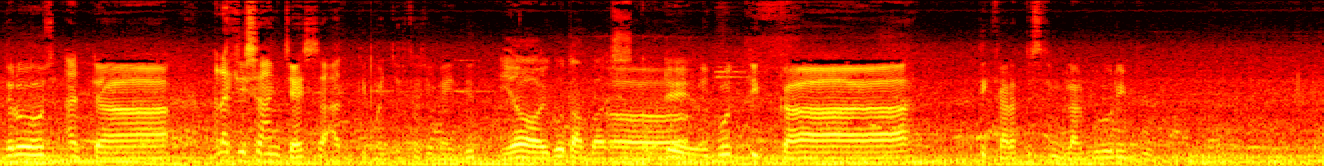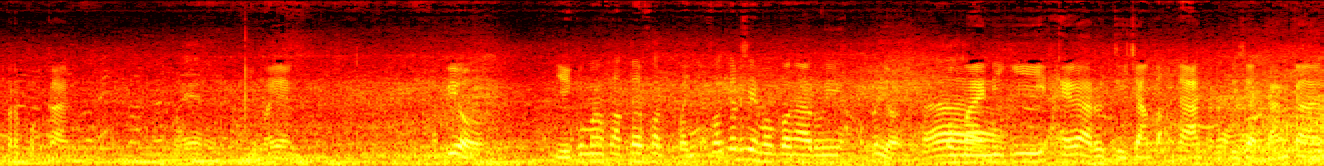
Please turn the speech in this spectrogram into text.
terus ada Alexis Sanchez saat di Manchester United Yo, itu tambah Eh, gede. itu tiga tiga ratus sembilan puluh ribu per pekan Lumayan. lumayan tapi yo ya itu memang faktor, faktor banyak faktor sih yang mempengaruhi apa ya Ah. pemain ini akhirnya harus dicampakkan harus dicadangkan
